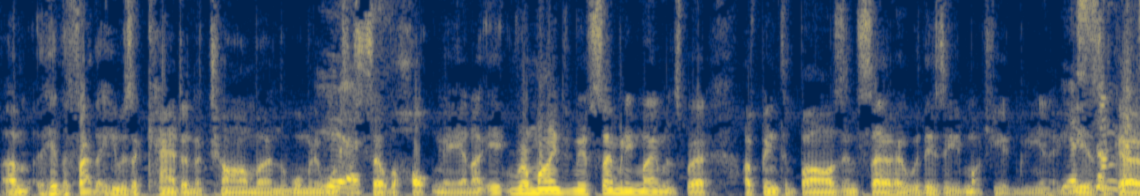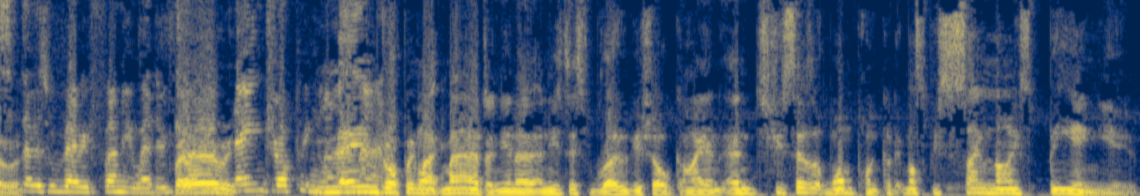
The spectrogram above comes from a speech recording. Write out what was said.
Um, the fact that he was a cad and a charmer and the woman who yes. wanted to sell the Hockney. And I, it reminded me of so many moments where I've been to bars in Soho with Izzy much, you know, yes, years some ago. Some those were very funny where they're very, dropping, name dropping like Name mad. dropping like mad. And, you know, and he's this roguish old guy. And, and she says at one point, God, it must be so nice being you.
